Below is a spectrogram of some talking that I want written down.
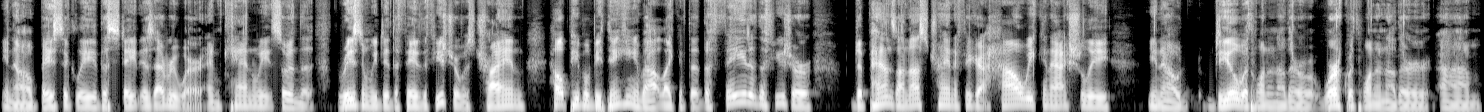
you know basically the state is everywhere and can we so in the reason we did the fate of the future was try and help people be thinking about like if the, the fate of the future depends on us trying to figure out how we can actually you know deal with one another work with one another um,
